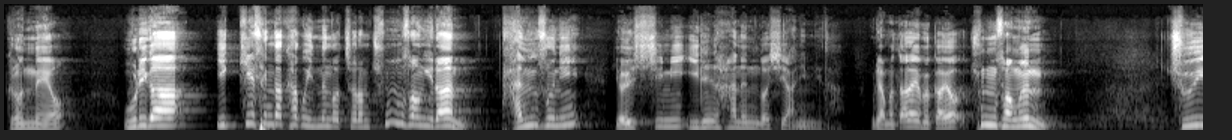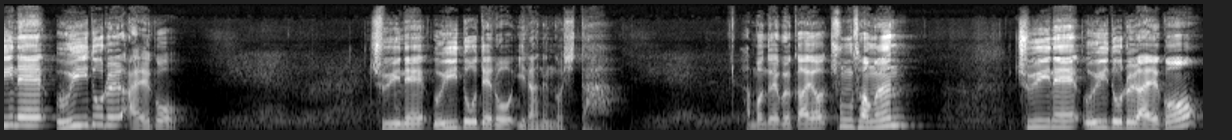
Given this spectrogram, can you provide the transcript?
그렇네요. 우리가 익히 생각하고 있는 것처럼 충성이란 단순히 열심히 일하는 것이 아닙니다. 우리 한번 따라해 볼까요? 충성은 주인의 의도를 알고 주인의 의도대로 일하는 것이다. 한 번 더 해볼까요? 충성은 주인의 의도를 알고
